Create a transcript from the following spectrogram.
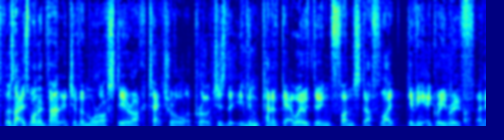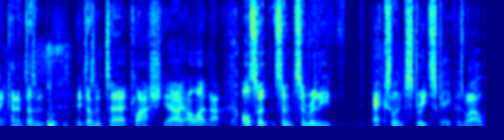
Suppose that is one advantage of a more austere architectural approach is that you can kind of get away with doing fun stuff like giving it a green roof, and it kind of doesn't it doesn't uh, clash. Yeah, I, I like that. Also, some some really excellent streetscape as well.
